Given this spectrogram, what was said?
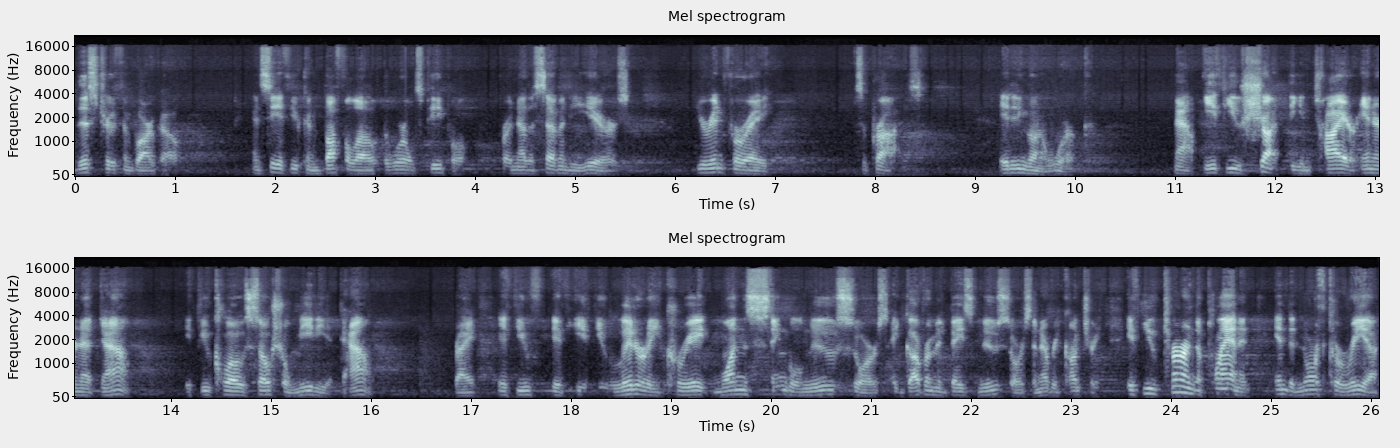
this truth embargo and see if you can buffalo the world's people for another 70 years, you're in for a surprise. It isn't going to work. Now, if you shut the entire internet down, if you close social media down, right? If you if, if you literally create one single news source, a government-based news source in every country, if you turn the planet into North Korea,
